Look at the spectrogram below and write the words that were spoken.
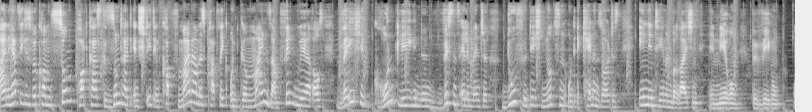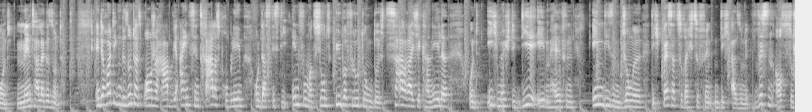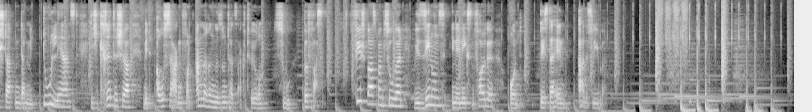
Ein herzliches Willkommen zum Podcast Gesundheit entsteht im Kopf. Mein Name ist Patrick und gemeinsam finden wir heraus, welche grundlegenden Wissenselemente du für dich nutzen und erkennen solltest in den Themenbereichen Ernährung, Bewegung und mentaler Gesundheit. In der heutigen Gesundheitsbranche haben wir ein zentrales Problem und das ist die Informationsüberflutung durch zahlreiche Kanäle und ich möchte dir eben helfen, in diesem Dschungel dich besser zurechtzufinden, dich also mit Wissen auszustatten, damit du lernst, dich kritischer mit Aussagen von anderen Gesundheitsakteuren zu befassen. Viel Spaß beim Zuhören, wir sehen uns in der nächsten Folge und bis dahin alles Liebe.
